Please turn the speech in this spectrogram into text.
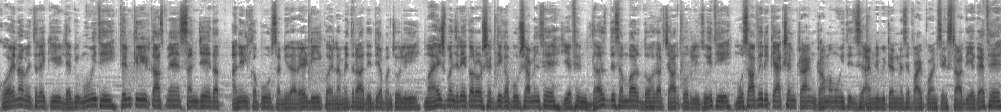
Koena Mitra की डेब्यू मूवी थी। फ़िल्म की लीड कास्ट में संजय दत्त, अनिल कपूर, समीरा रेड्डी, कोयना मित्रा, आदित्य पंचोली, महेश मंजरेकर और शक्ति कपूर शामिल थे। ये फ़िल्म 10 दिसंबर 2004 को रिलीज़ हुई थी। मुसाफिर एक एक्शन क्राइम ड्रामा मूवी थी, जिसे आई टेन में से 5.6 स्टार दिए गए थे।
